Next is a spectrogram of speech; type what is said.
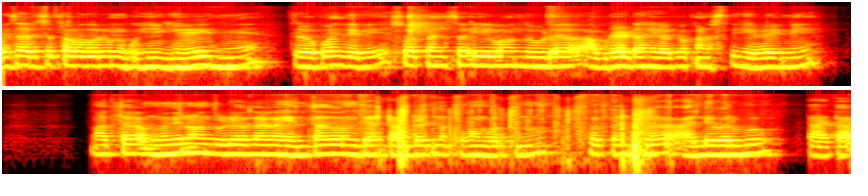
ರಿಸರ್ಚ್ ತಗೋದು ನಿಮ್ಗೆ ಹೀಗೆ ಹೇಳಿದ್ನಿ, ತಿಳ್ಕೊಂಡಿರಿ. ಸೊ ಫ್ರೆಂಡ್ಸ್ ಈ ಒಂದು ವಿಡಿಯೋ ಅಪ್ಡೇಟ್ ಹೇಳ್ಬೇಕು ಅನಿಸ್ತು ಹೇಳಿನಿ. ಮತ್ತು ಮುಂದಿನ ಒಂದು ವಿಡಿಯೋದಾಗ ಇಂಥದ್ದು ಒಂದು ಜಸ್ಟ್ ಅಪ್ಡೇಟ್ನ ತೊಗೊಂಬರ್ತೀನಿ ಸೊ ಫ್ರೆಂಡ್ಸ್ ಅಲ್ಲಿವರೆಗೂ ಟಾಟಾ.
